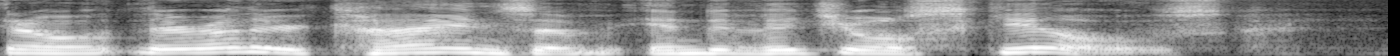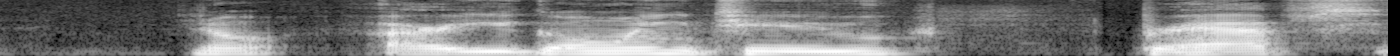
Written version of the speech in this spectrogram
you know, there are other kinds of individual skills. You know, are you going to perhaps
